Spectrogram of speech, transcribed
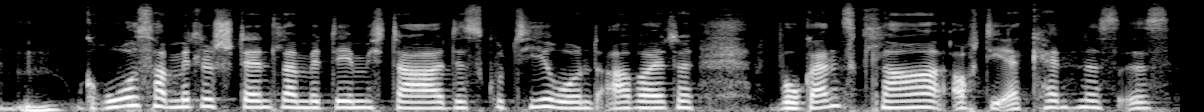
mhm. großer Mittelständler, mit dem ich da diskutiere und arbeite, wo ganz klar auch die Erkenntnis ist,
